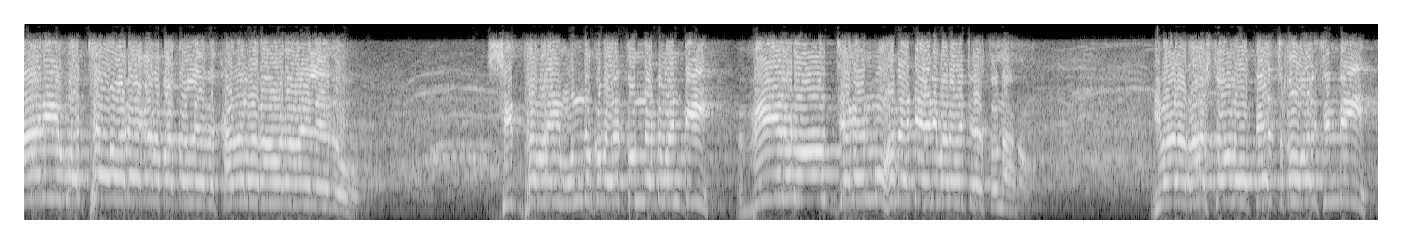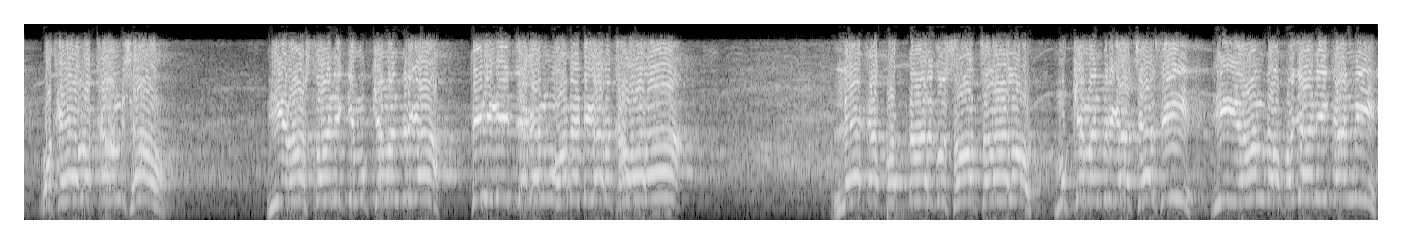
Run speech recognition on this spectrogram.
కానీ వచ్చేవాడే కనపడటం లేదు. కథలో రావడమే లేదు. సిద్ధమై ముందుకు వెళుతున్నటువంటి వీరుడు జగన్మోహన్ రెడ్డి అని మనమే చేస్తున్నాను. ఇవాళ రాష్ట్రంలో తేల్చుకోవాల్సింది ఒకే ఒక్క అంశం. ఈ రాష్ట్రానికి ముఖ్యమంత్రిగా తిరిగి జగన్మోహన్ రెడ్డి గారు కావాలా? లేక పద్నాలుగు సంవత్సరాలు ముఖ్యమంత్రిగా చేసి ఈ ఆంధ్ర ప్రజానీకాన్ని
